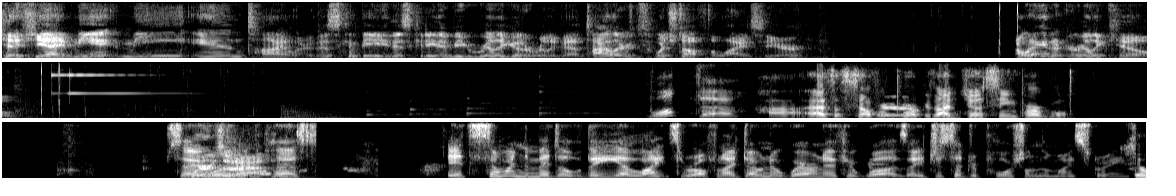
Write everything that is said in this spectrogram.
Yeah, yeah, me, me, and Tyler. This can be. This could either be really good or really bad. Tyler switched off the lights here. I want to get an early kill. What the? Ah, that's a self-report because I just seen purple. So Where is it the at? Pers- It's somewhere in the middle. The uh, lights are off, and I don't know where on earth it was. It just said report on the, my screen. So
